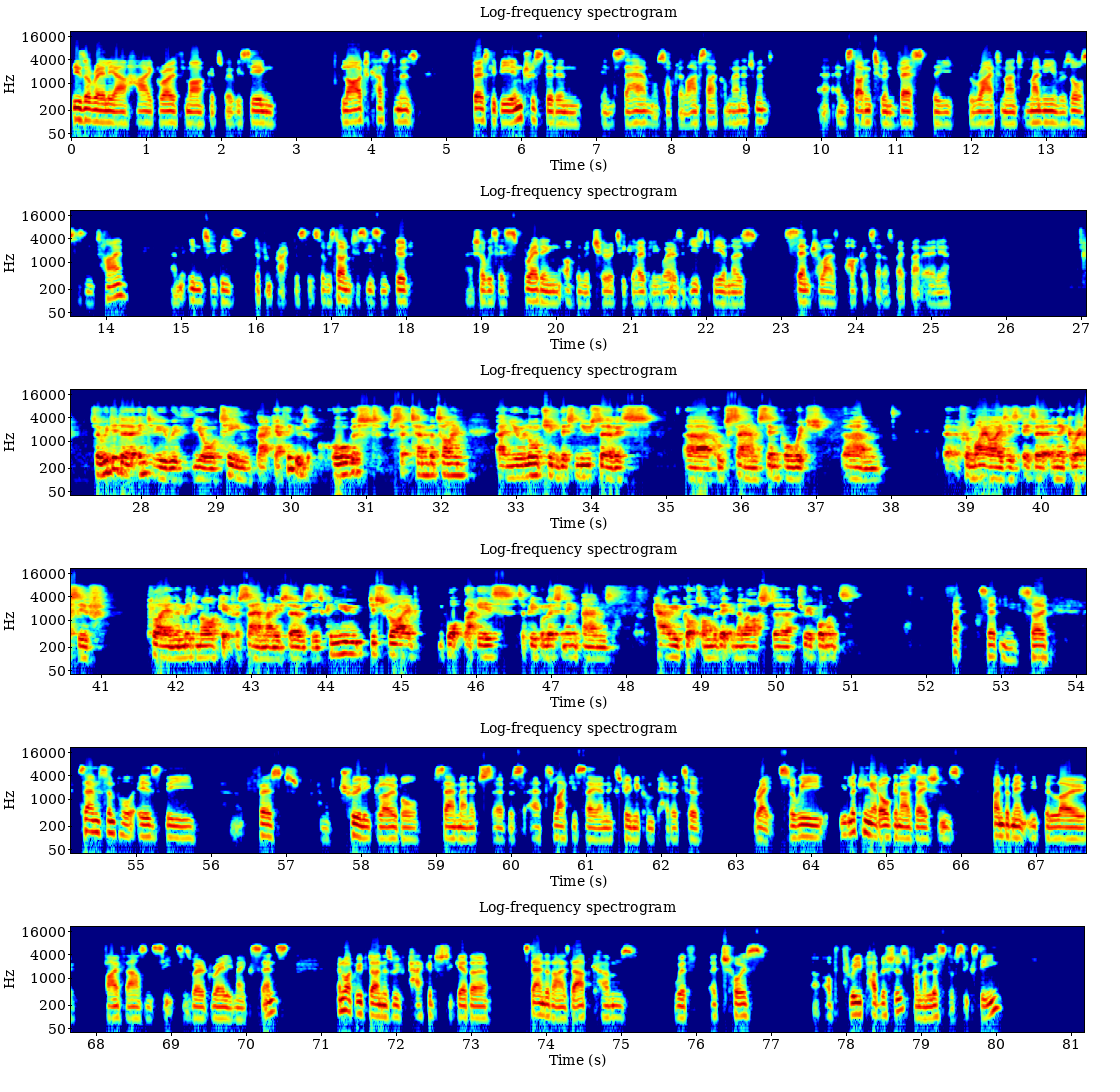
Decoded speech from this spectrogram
these are really our high growth markets where we're seeing large customers firstly be interested in, in SAM or software lifecycle management uh, and starting to invest the, the right amount of money, resources, and time um, into these different practices. So we're starting to see some good uh, shall we say, spreading of the maturity globally, whereas it used to be in those centralized pockets that I spoke about earlier. So we did an interview with your team back, I think it was August, September time, and you were launching this new service uh, called Sam Simple, which, um, uh, from my eyes, is, is a, an aggressive play in the mid market for SAM managed services. Can you describe what that is to people listening and how you've got on with it in the last uh, three or four months. Yeah, certainly. So, Sam Simple is the uh, first kind of truly global SAM managed service at, like you say, an extremely competitive rate. So we we're looking at organizations fundamentally below 5,000 seats is where it really makes sense. And what we've done is we've packaged together standardized outcomes with a choice of three publishers from a list of 16.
